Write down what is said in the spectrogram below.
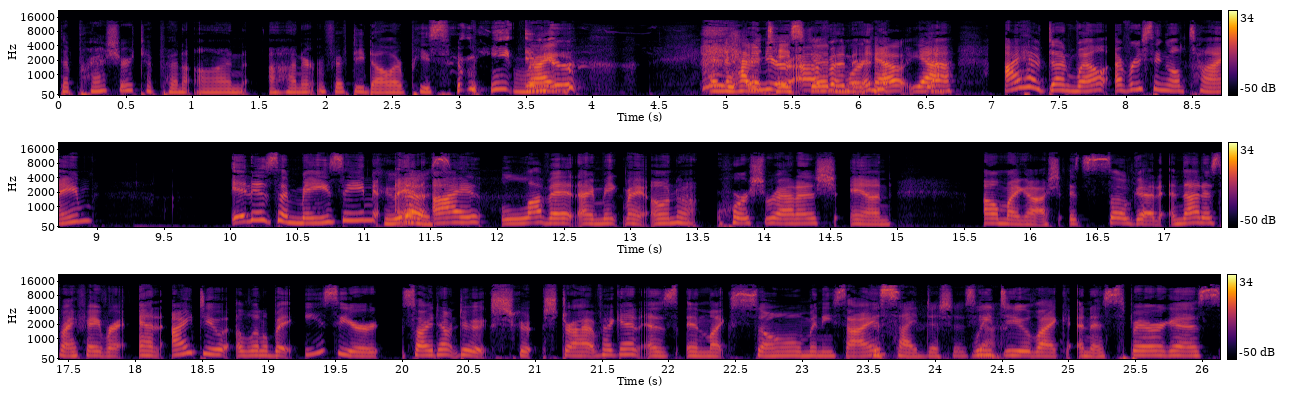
The pressure to put on a hundred and fifty dollar piece of meat, in Right. your- and to have it taste good and work out. Yeah. I have done well every single time. It is amazing, Kudos. and I love it. I make my own horseradish, and oh my gosh, it's so good. And that is my favorite. And I do a little bit easier, so I don't do extravagant as in like so many The sides. side dishes. We yeah. do like an asparagus,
